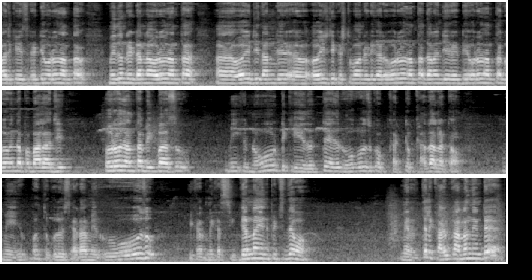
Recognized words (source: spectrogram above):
రాజకేశ్ రెడ్డి ఓ రోజు అంతా మిథున్ రెడ్డి అన్న ఓ రోజు అంతా ఓఎస్డి ధనంజయ ఓఎస్డి కృష్ణమోహన్ రెడ్డి గారు ఓ రోజు అంతా ధనంజయ రెడ్డి ఓ రోజు అంతా గోవిందప్ప బాలాజీ ఓ రోజు అంతా బిగ్ బాసు. మీకు నోటికి ఏది వస్తే రోజుకు ఒక కట్టు కదలటం. మీ బతుకులు సెడ మీరు రోజు ఇక్కడ మీకు సిగ్గన్నా వినిపించదేమో. మీరు అంతే కడుపుకి అన్నం తింటే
